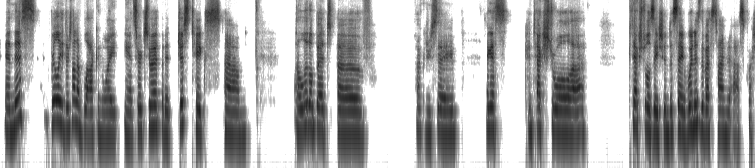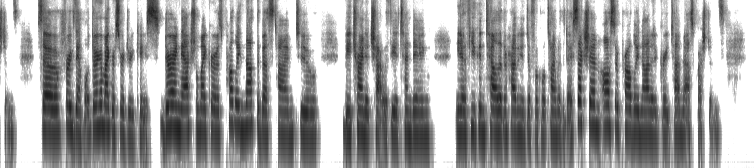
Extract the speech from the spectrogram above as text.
And this really, there's not a black and white answer to it, but it just takes um, a little bit of, how could you say, I guess, contextual uh, contextualization to say when is the best time to ask questions. So, for example, during a microsurgery case, during the actual micro is probably not the best time to be trying to chat with the attending. You know, if you can tell that they're having a difficult time with the dissection, also probably not a great time to ask questions.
